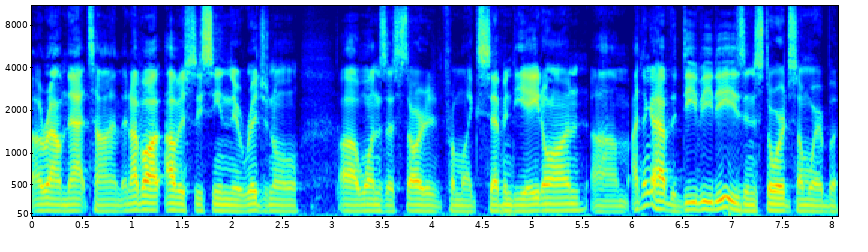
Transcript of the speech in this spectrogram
around that time, and I've obviously seen the original. Uh, ones that started from like '78 on. Um, I think I have the DVDs in storage somewhere, but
